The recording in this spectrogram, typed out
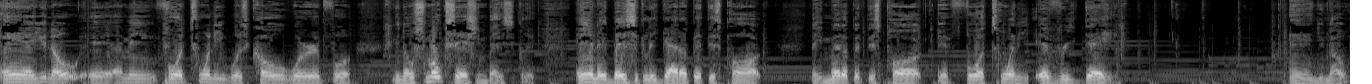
And, you know, eh, I mean, 420 was code word for, you know, smoke session, basically. And they basically got up at this park. They met up at this park at 420 every day. And, you know,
